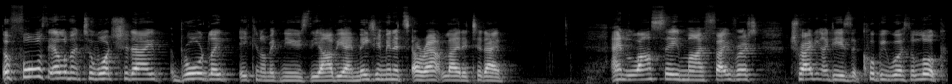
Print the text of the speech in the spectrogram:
The fourth element to watch today, broadly economic news. The RBA meeting minutes are out later today. And lastly, my favourite trading ideas that could be worth a look.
